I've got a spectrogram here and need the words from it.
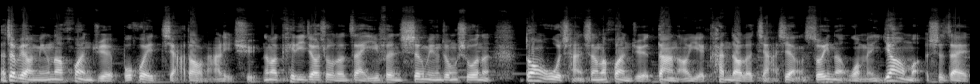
那这表明呢，幻觉不会假到哪里去。那么 K.D. 教授呢，在一份声明中说呢，动物产生了。幻觉，大脑也看到了假象，所以呢，我们要么是在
